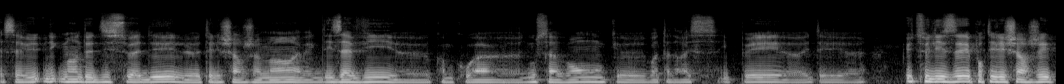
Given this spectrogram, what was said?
essaie uniquement de dissuader le téléchargement avec des avis euh, comme quoi nous savons que votre adresse IP a été utiliser pour télécharger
